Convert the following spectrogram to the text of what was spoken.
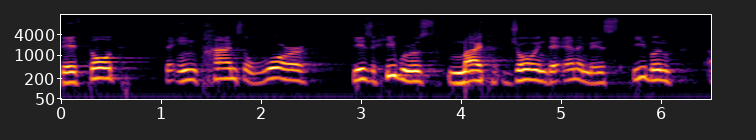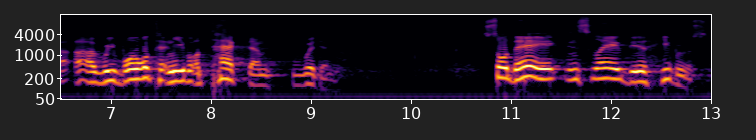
They thought that in times of war, these Hebrews might join their enemies, even uh, uh, revolt and even attack them within. So they enslaved these Hebrews.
